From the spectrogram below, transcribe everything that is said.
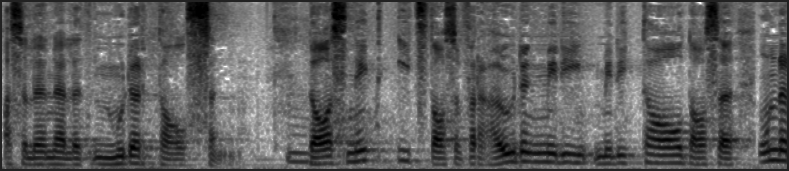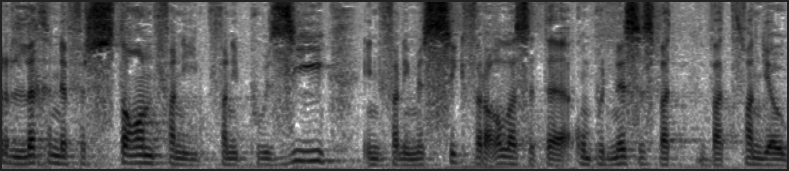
as hulle in hulle moedertaal sing. Hmm. Daar's net iets, daar's 'n verhouding met die met die taal, daar's 'n onderliggende verstaan van die van die poësie en van die musiek veral as dit 'n komponis is wat wat van jou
